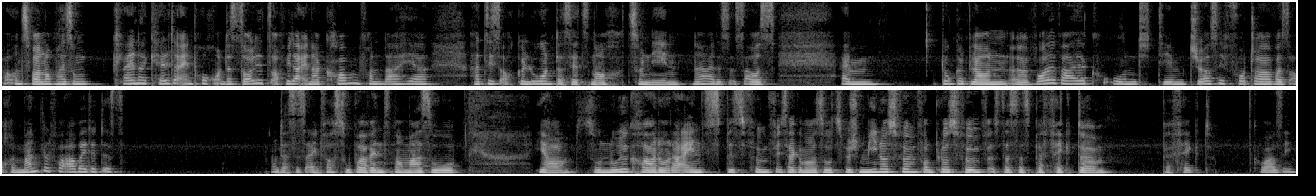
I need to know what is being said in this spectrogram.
bei uns war noch mal so ein kleiner Kälteeinbruch und es soll jetzt auch wieder einer kommen. Von daher hat sich auch gelohnt, das jetzt noch zu nähen. Ne? Das ist aus einem dunkelblauen äh, Wollwalk und dem Jersey-Futter, was auch im Mantel verarbeitet ist. Und das ist einfach super, wenn es nochmal so, ja, so 0 Grad oder 1 bis 5, ich sage immer so zwischen minus 5 und plus 5 ist das das perfekte, perfekt quasi.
